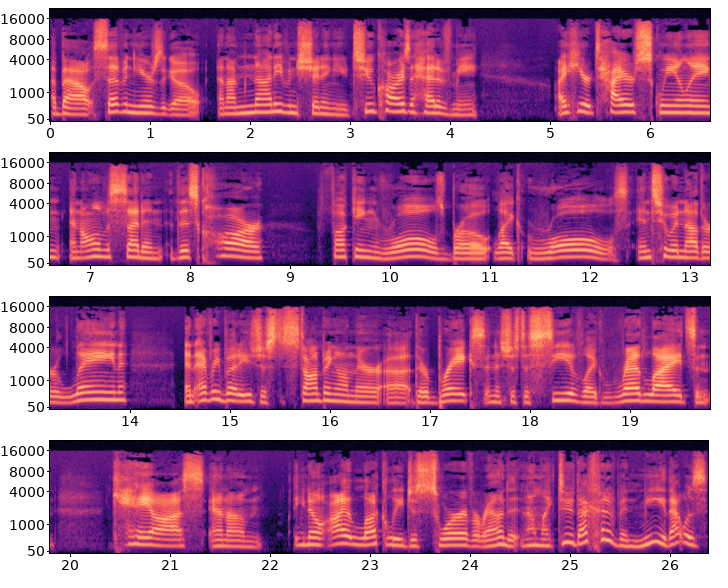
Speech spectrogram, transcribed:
about 7 years ago and I'm not even shitting you. Two cars ahead of me I hear tires squealing, and all of a sudden, this car fucking rolls, bro, like rolls into another lane, and everybody's just stomping on their uh, their brakes, and it's just a sea of like red lights and chaos. And um, you know, I luckily just swerve around it, and I'm like, dude, that could have been me. That was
